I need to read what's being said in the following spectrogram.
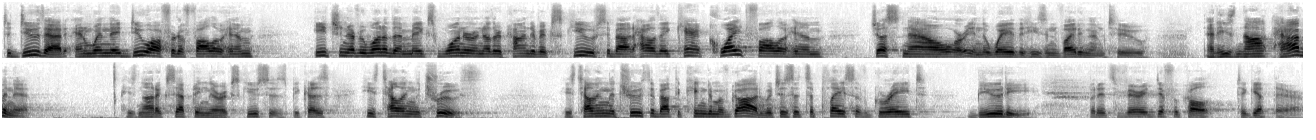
to do that. And when they do offer to follow him, each and every one of them makes one or another kind of excuse about how they can't quite follow him just now or in the way that he's inviting them to. And he's not having it. He's not accepting their excuses because he's telling the truth. He's telling the truth about the kingdom of God, which is it's a place of great beauty, but it's very difficult to get there.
